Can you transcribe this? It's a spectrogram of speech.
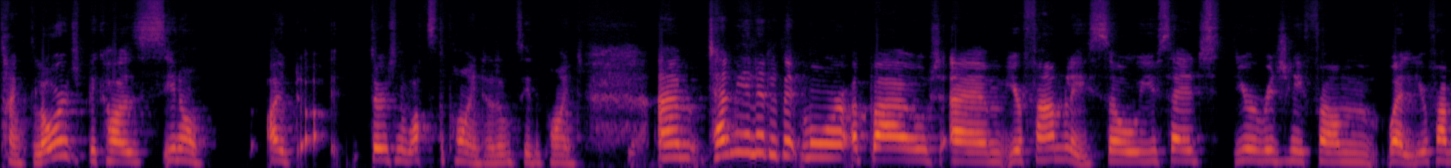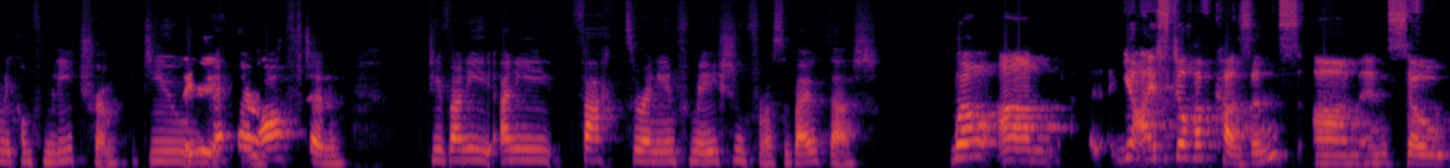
thank the Lord, because, you know, I, there's no, what's the point? I don't see the point. Yeah. Um, tell me a little bit more about um, your family. So you said you're originally from, well, your family come from Leitrim. Do you get there often? do you have any any facts or any information for us about that? Well, um, you know, I still have cousins, um, and so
